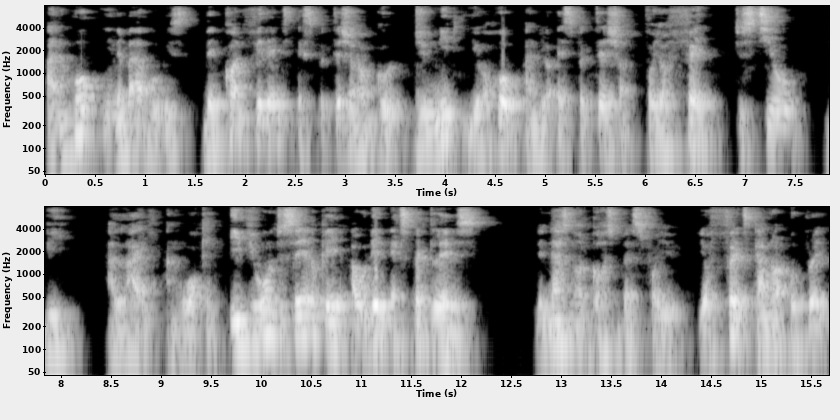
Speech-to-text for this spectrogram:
And hope in the Bible is the confident expectation of good. You need your hope and your expectation for your faith to still be alive and working. If you want to say, okay, I wouldn't expect less, then that's not God's best for you. Your faith cannot operate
